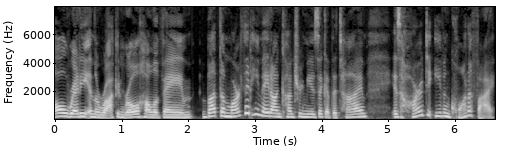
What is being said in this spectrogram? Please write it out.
already in the Rock and Roll Hall of Fame, but the mark that he made on country music at the time is hard to even quantify.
